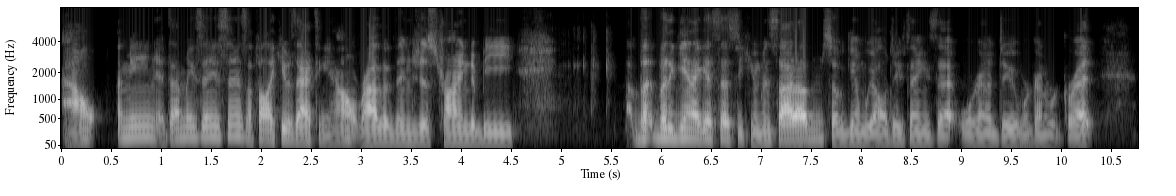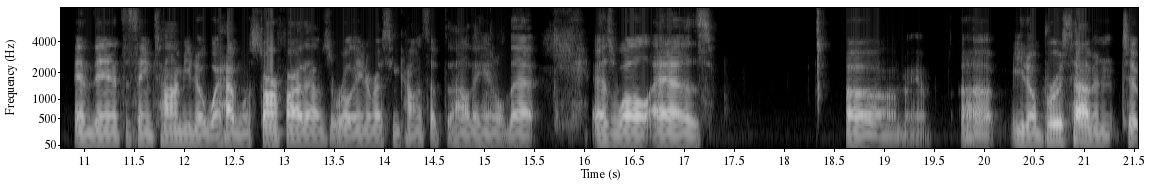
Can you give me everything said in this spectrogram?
out. I mean, if that makes any sense, I felt like he was acting out rather than just trying to be. But but again, I guess that's the human side of him. So again, we all do things that we're gonna do, we're gonna regret. And then at the same time, you know what happened with Starfire. That was a really interesting concept of how they handled that, as well as, oh man, uh, you know, Bruce having to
